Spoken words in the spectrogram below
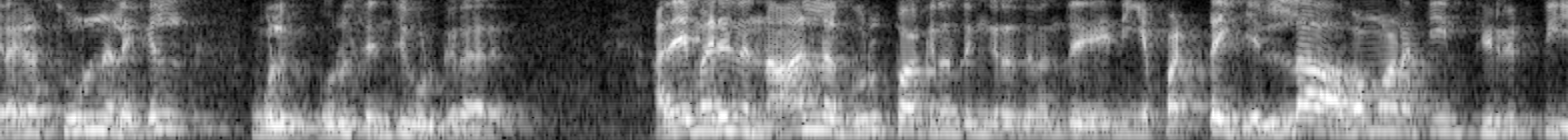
கிரக சூழ்நிலைகள் உங்களுக்கு குரு செஞ்சு கொடுக்குறாரு. அதே மாதிரி இந்த நாளில் குரு பார்க்குறதுங்கிறது வந்து நீங்கள் பட்ட எல்லா அவமானத்தையும் திருப்பி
